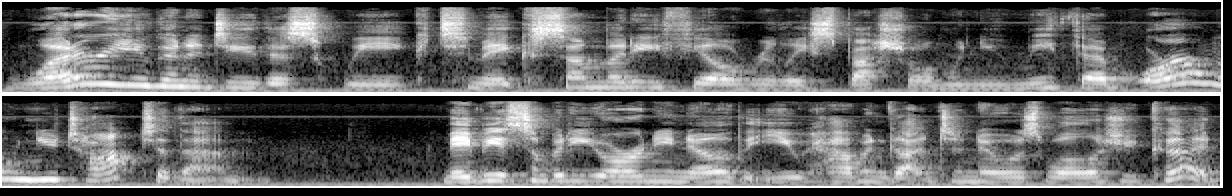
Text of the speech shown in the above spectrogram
What are you going to do this week to make somebody feel really special when you meet them or when you talk to them? Maybe it's somebody you already know that you haven't gotten to know as well as you could.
